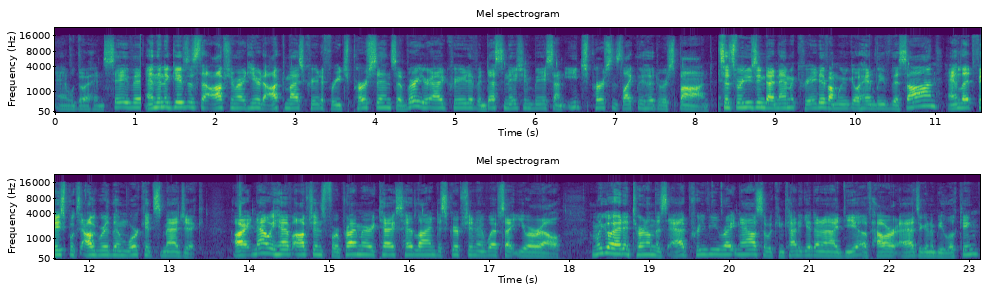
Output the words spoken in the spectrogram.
and we'll go ahead and save it. And then it gives us the option right here to optimize creative for each person. So vary your ad creative and destination based on each person's likelihood to respond. Since we're using dynamic creative, I'm going to go ahead and leave this on and let Facebook's algorithm work its magic. All right, now we have options for primary text, headline, description, and website URL. I'm to go ahead and turn on this ad preview right now so we can kind of get an idea of how our ads are going to be looking.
